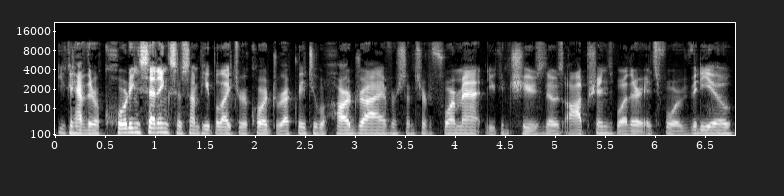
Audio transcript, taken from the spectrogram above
you can have the recording settings. So some people like to record directly to a hard drive or some sort of format. You can choose those options, whether it's for video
